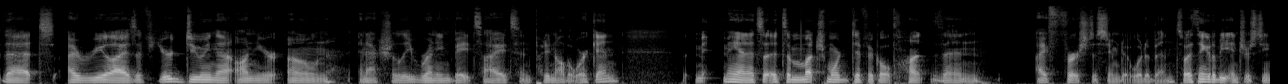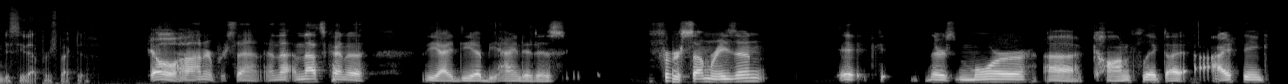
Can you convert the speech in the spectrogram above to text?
that I realized if you're doing that on your own and actually running bait sites and putting all the work in, man, it's a, it's a much more difficult hunt than I first assumed it would have been. So I think it'll be interesting to see that perspective. Oh, 100%. And that and that's kind of the idea behind it is for some reason it there's more uh, conflict I I think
